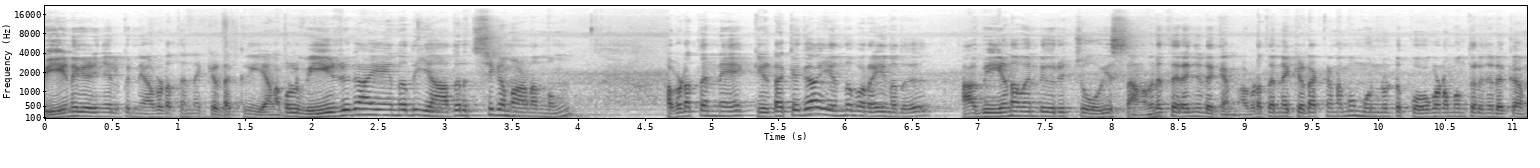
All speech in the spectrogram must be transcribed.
വീണ് കഴിഞ്ഞാൽ പിന്നെ അവിടെ തന്നെ കിടക്കുകയാണ്. അപ്പോൾ വീഴുക എന്നത് യാദൃച്ഛികമാണെന്നും അവിടെ തന്നെ കിടക്കുക എന്ന് പറയുന്നത് ആ വീണവന്റെ ഒരു ചോയ്സാണ് അവന് തിരഞ്ഞെടുക്കാം. അവിടെ തന്നെ കിടക്കണമോ മുന്നോട്ട് പോകണമോ തിരഞ്ഞെടുക്കാം.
